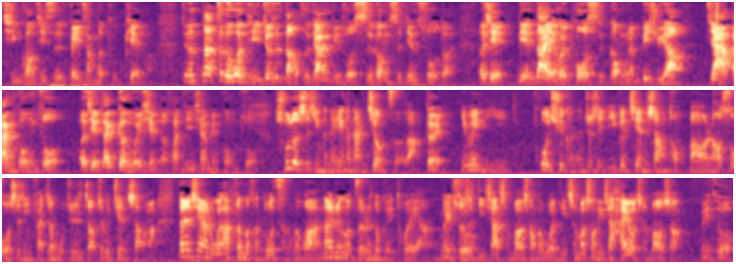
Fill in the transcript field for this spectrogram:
情况，其实非常的普遍哦。就是那这个问题，就是导致刚刚比如说施工时间缩短，而且连带也会迫使工人必须要加班工作，而且在更危险的环境下面工作，出了事情可能也很难就责啦。对，因为你。过去可能就是一个建商统包，然后所有事情反正我就是找这个建商嘛。但是现在如果他分了很多层的话，那任何责任都可以推啊。没错，说是底下承包商的问题，承包商底下还有承包商。没错。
